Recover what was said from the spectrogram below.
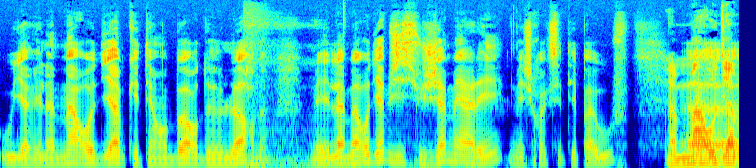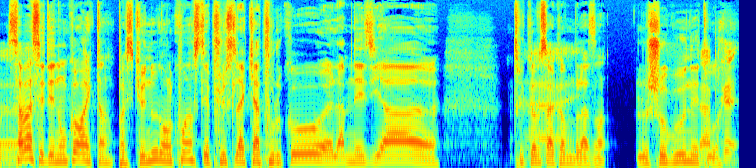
où il y avait la Mare au Diable qui était en bord de l'Orne. Mais la Mare au Diable, j'y suis jamais allé, mais je crois que c'était pas ouf. La mare au diable. Ça va, c'est des noms corrects, hein, parce que nous, dans le coin, c'était plus l'Acapulco, l'Amnésia, trucs comme ça, comme blaze. hein. Le Shogun et tout. Après,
